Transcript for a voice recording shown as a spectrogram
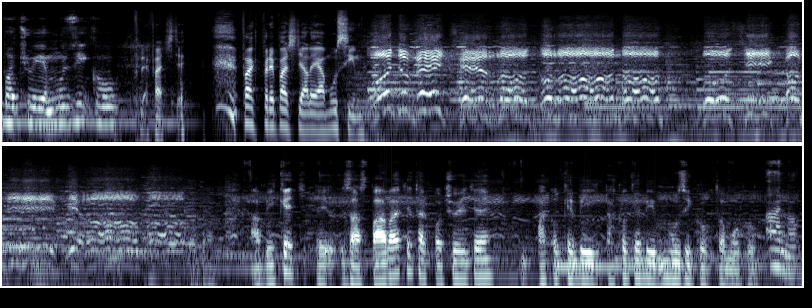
počujem muziku. Prepačte. Fakt prepačte, ale ja musím. Od večera do rána muzika mi. A vy keď e, zaspávate, tak počujete ako keby, ako keby muziku k tomu. Áno.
